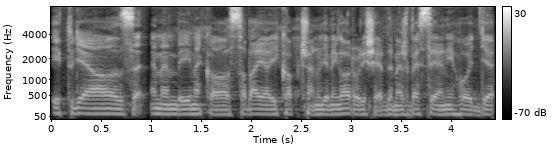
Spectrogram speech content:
Itt ugye az MNB-nek a szabályai kapcsán ugye még arról is érdemes beszélni, hogy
